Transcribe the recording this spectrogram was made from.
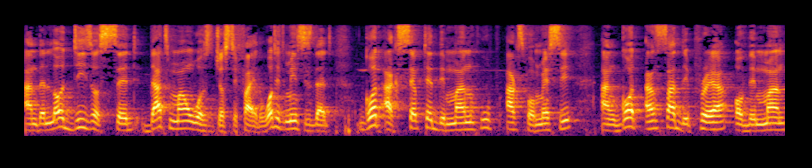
And the Lord Jesus said that man was justified. What it means is that God accepted the man who asked for mercy, and God answered the prayer of the man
